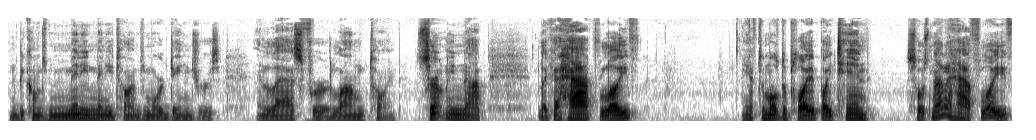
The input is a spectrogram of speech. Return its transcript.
and becomes many, many times more dangerous and lasts for a long time. Certainly not like a half life. You have to multiply it by 10. So it's not a half life,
